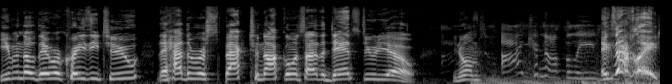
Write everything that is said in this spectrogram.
even though they were crazy too, they had the respect to not go inside the dance studio. You know what I'm I cannot believe. Exactly!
